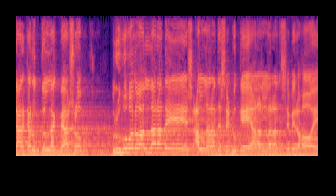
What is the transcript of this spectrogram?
কার কার উত্তর লাগবে আসো রুহু হলো আল্লাহর আদেশ আল্লাহর আদেশে ঢুকে আর আল্লাহর আদেশে বের হয়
